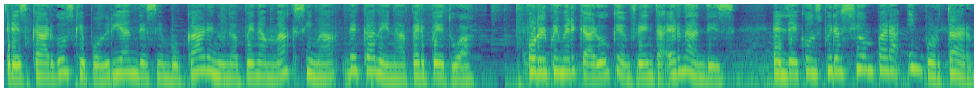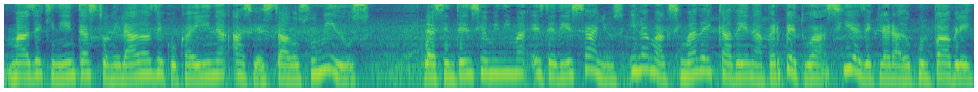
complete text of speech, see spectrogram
tres cargos que podrían desembocar en una pena máxima de cadena perpetua por el primer cargo que enfrenta Hernández, el de conspiración para importar más de 500 toneladas de cocaína hacia Estados Unidos. La sentencia mínima es de 10 años y la máxima de cadena perpetua si es declarado culpable.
